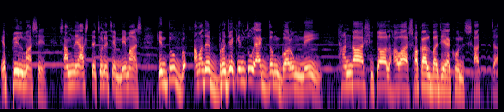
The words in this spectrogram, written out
এপ্রিল মাসের সামনে আসতে চলেছে মে মাস। কিন্তু আমাদের ব্রজে কিন্তু একদম গরম নেই। ঠান্ডা, শীতল, হাওয়া, সকাল বাজে এখন সাতটা।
